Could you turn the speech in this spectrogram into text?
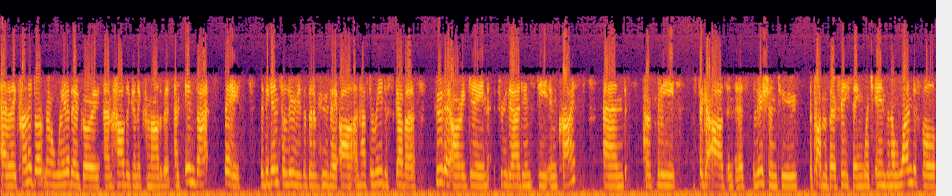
and they kind of don't know where they're going and how they're going to come out of it. And in that space, they begin to lose a bit of who they are and have to rediscover who they are again through their identity in Christ and hopefully figure out an, a solution to the problems they're facing, which ends in a wonderful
